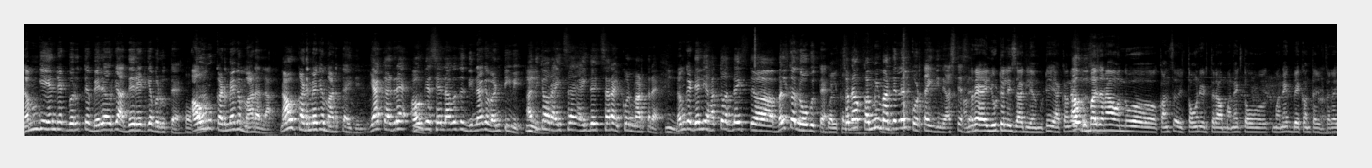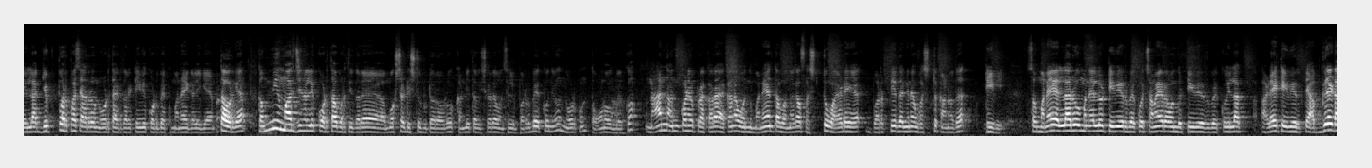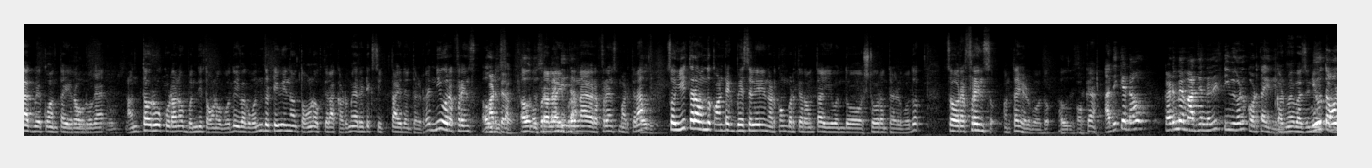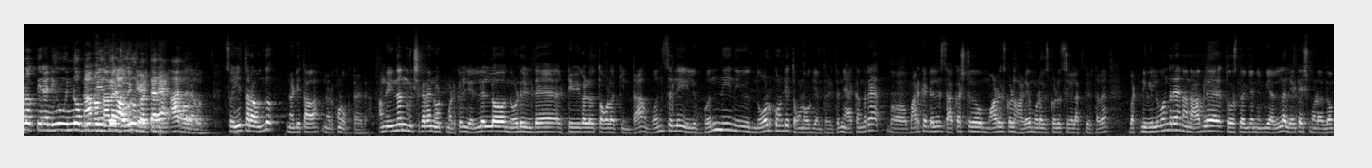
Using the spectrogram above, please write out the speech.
ನಮ್ಗೆ ಏನ್ ರೇಟ್ ಬರುತ್ತೆ? ಬೇರೆಯವ್ರಿಗೆ ಅದೇ ರೇಟ್ಗೆ ಬರುತ್ತೆ. ಅವರು ಕಡಿಮೆಗೆ ಮಾಡಲ್ಲ. ನಾವು ಕಡಿಮೆಗೆ ಮಾಡ್ತಾ ಇದ್ದೀನಿ. ಯಾಕಂದ್ರೆ ಅವ್ರಿಗೆ ಸೇಲ್ ಆಗೋದು ದಿನಾಗೆ ಒನ್ ಟಿವಿ ಅದಕ್ಕೆ ಅವ್ರು ಐದ್ ಸಾವಿರ ಐದೈದು ಸಾವಿರ ಇಟ್ಕೊಂಡು ಮಾಡ್ತಾರೆ. ನಮ್ಗೆ ಡೈಲಿ ಹತ್ತು ಹದಿನೈದು ಬಲ್ಕ್ ಅಲ್ಲಿ ಹೋಗುತ್ತೆ. ಸೊ ನಾವು ಕಮ್ಮಿ ಮಾರ್ಜಿನ್ ಅಲ್ಲಿ ಕೊಡ್ತಾ ಇದ್ದೀನಿ ಅಷ್ಟೇ ಅಂದ್ರೆ ಯೂಟಿಲೈಸ್ ಆಗ್ಲಿ ಅಂದ್ಬಿಟ್ಟು ಯಾಕಂದ್ರೆ ತುಂಬಾ ಜನ ಒಂದು ಕಾನ್ಸರ್ಟ್ ತಗೊಂಡಿರ್ತಾರ ಮನೆಗೆ ತಗೋ ಮನೆಗೆ ಬೇಕಂತ ಇರ್ತಾರೆ ಇಲ್ಲ ಗಿಫ್ಟ್ ಪರ್ಪಸ್ ಯಾರು ನೋಡ್ತಾ ಇರ್ತಾರೆ ಟಿವಿ ಕೊಡ್ಬೇಕು ಮನೆಗಳಿಗೆ ಅಂತ ಅವ್ರಿಗೆ ಕಮ್ಮಿ ಮಾರ್ಜಿನ್ ಅಲ್ಲಿ ಕೊಡ್ತಾ ಬರ್ತಿದ್ದಾರೆ ಮೋಕ್ಷ ಡಿಸ್ಟ್ರಿಬ್ಯೂಟರ್ ಅವರು. ಖಂಡಿತ ವೀಕ್ಷಕರೇ ಒಂದ್ಸಲಿ ಬರಬೇಕು ನೀವು ನೋಡ್ಕೊಂಡು ತಗೊಂಡೋಗ್ಬೇಕು ನಾನು ಅನ್ಕೊಂಡಿರೋ ಪ್ರಕಾರ ಯಾಕಂದ್ರೆ ಒಂದು ಮನೆ ಅಂತ ಬಂದಾಗ ಫಸ್ಟ್ ಒಳಗಡೆ ಬರ್ತಿದ್ದಂಗೆ ಫಸ್ಟ್ ಕಾಣೋದು ಟಿವಿ ಸೊ ಮನೆ ಎಲ್ಲರೂ ಮನೆಯಲ್ಲೂ ಟಿ ವಿ ಇರಬೇಕು ಚೆನ್ನಾಗಿರೋ ಒಂದು ಟಿ ವಿ ಇರಬೇಕು ಇಲ್ಲ ಹಳೆ ಟಿ ವಿ ಇರುತ್ತೆ ಅಪ್ಗ್ರೇಡ್ ಆಗಬೇಕು ಅಂತ ಇರೋವ್ರಿಗೆ ಅಂಥವ್ರು ಕೂಡ ಬಂದು ತೊಗೊಂಡೋಗ್ಬೋದು. ಇವಾಗ ಒಂದು ಟಿ ವಿ ನಾವು ತೊಗೊಂಡೋಗ್ತೀರಾ ಕಡಿಮೆ ರೇಟಿಗೆ ಸಿಗ್ತಾ ಇದೆ ಅಂತ ಹೇಳಿದ್ರೆ ನೀವು ರೆಫರೆನ್ಸ್ ಮಾಡ್ತೀರಾ? ಒಬ್ಬರಲ್ಲ ಇಬ್ಬರನ್ನ ರೆಫರೆನ್ಸ್ ಮಾಡ್ತೀರಾ? ಸೊ ಈ ಥರ ಒಂದು ಕಾಂಟ್ಯಾಕ್ಟ್ ಬೇಸಲ್ಲಿ ನಡ್ಕೊಂಡು ಅಂತ ಈ ಒಂದು ಸ್ಟೋರ್ ಅಂತ ಹೇಳ್ಬೋದು. ಸೊ ರೆಫರೆನ್ಸ್ ಅಂತ ಹೇಳ್ಬೋದು. ಹೌದು ಓಕೆ ಅದಕ್ಕೆ ನಾವು ಕಡಿಮೆ ಮಾರ್ಜಿನ್ ಅಲ್ಲಿ ಟಿವಿಗಳು ಕೊಡ್ತಾ ಇದ್ದೀವಿ. ಕಡಿಮೆ ಮಾರ್ಜಿನ್ ನೀವು ತಗೊಂಡ್ ಹೋಗ್ತೀರಾ ನೀವು ಇನ್ನೂ ನಾನು ಹೇಳ್ತೀರಾ, ನಾಲ್ಕು ಅವ್ರು ಜನಕ್ಕೆ ಬರ್ತಾರೆ ಆ ತರ. ಸೊ ಈ ಥರ ಒಂದು ನಡೀತಾ ನಡ್ಕೊಂಡು ಹೋಗ್ತಾ ಇದೆ. ಆಮೇಲೆ ಇನ್ನೊಂದು ವೀಕ್ಷಕರೇ ನೋಟ್ ಮಾಡ್ಕೊಳ್ಳಿ. ಎಲ್ಲೆಲ್ಲೋ ನೋಡಿಲ್ದೆ ಟಿವಿಗಳು ತಗೊಳೋಕ್ಕಿಂತ ಒಂದ್ಸಲಿ ಇಲ್ಲಿ ಬನ್ನಿ ನೀವು ನೋಡ್ಕೊಂಡು ತೊಗೊಂಡೋಗಿ ಅಂತ ಹೇಳ್ತೀನಿ. ಯಾಕಂದರೆ ಮಾರ್ಕೆಟಲ್ಲಿ ಸಾಕಷ್ಟು ಮಾಡೆಲ್ಸ್ಗಳು ಹಳೆ ಮಾಡೆಲ್ಸ್ಗಳು ಸೇಲ್ ಆಗ್ತಿರ್ತವೆ. ಬಟ್ ನೀವು ಇಲ್ಲವಂದ್ರೆ ನಾನು ಆಗಲೇ ತೋರಿಸ್ದಂಗೆ ನಿಮಗೆ ಎಲ್ಲ latest model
